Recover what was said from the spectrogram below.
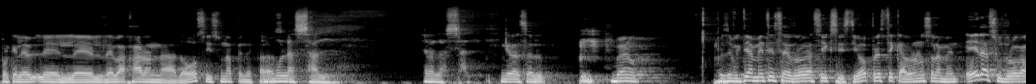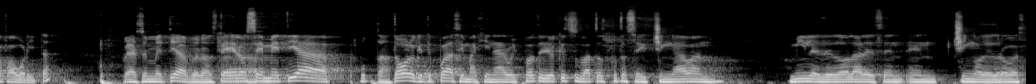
porque le, le, le- le bajaron la dosis, una pendejada. Como la sal. Era la sal. Gracias, salud. bueno, pues efectivamente esta droga sí existió, pero este cabrón no solamente era su droga favorita, Pero se metía, pero hasta... pero se metía Puta. todo lo que te puedas imaginar, güey. Pero te digo que estos vatos putas se chingaban miles de dólares en, en chingo de drogas.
